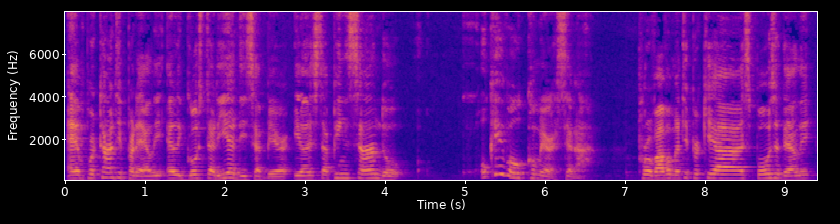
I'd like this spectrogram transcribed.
é importante para ele, ele gostaria de saber, ele está pensando, o que vou comer será? Provavelmente porque a esposa dele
